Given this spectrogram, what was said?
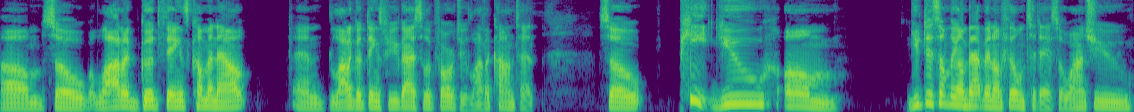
Um, so a lot of good things coming out, and a lot of good things for you guys to look forward to. A lot of content. So Pete, you um you did something on Batman on film today. So why don't you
